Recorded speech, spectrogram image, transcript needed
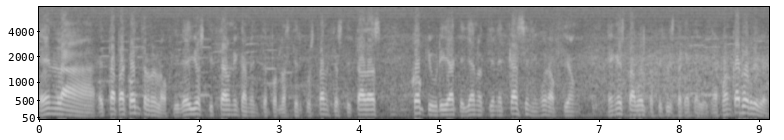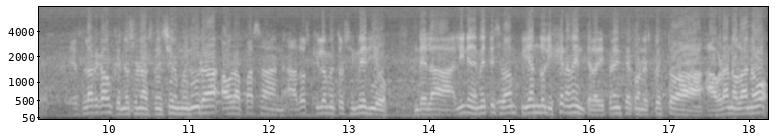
en la etapa contrarreloj y de ellos quizá únicamente por las circunstancias citadas Coqui Uría que ya no tiene casi ninguna opción en esta Vuelta Ciclista Cataluña. Juan Carlos Rivera. Es larga, aunque no es una ascensión muy dura. Ahora pasan a dos kilómetros y medio de la línea de meta y se va ampliando ligeramente la diferencia con respecto a Abraham Olano,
